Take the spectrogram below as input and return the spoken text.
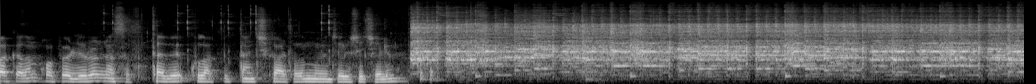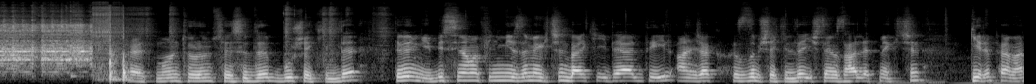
Bakalım hoparlörü nasıl? Tabi kulaklıktan çıkartalım monitörü seçelim. Evet monitörün sesi de bu şekilde. Dediğim gibi bir sinema filmi izlemek için belki ideal değil ancak hızlı bir şekilde işlerinizi halletmek için girip hemen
